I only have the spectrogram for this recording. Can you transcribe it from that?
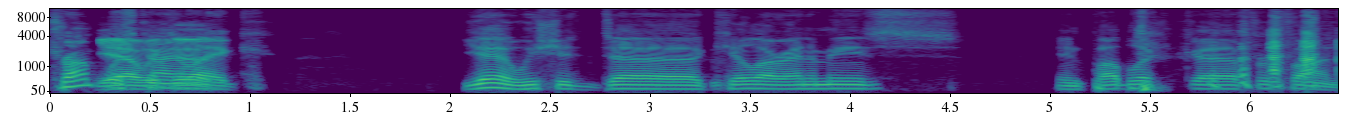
Trump Yeah, was kind of like, "Yeah, we should uh, kill our enemies in public uh, for fun."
